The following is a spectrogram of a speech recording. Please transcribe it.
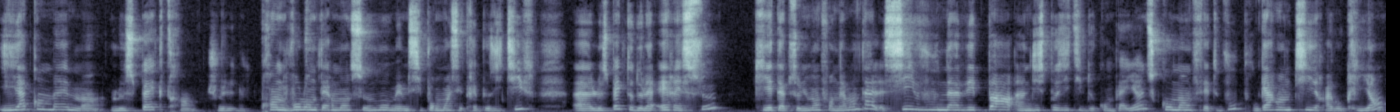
il y a quand même le spectre, je vais prendre volontairement ce mot, même si pour moi c'est très positif, euh, le spectre de la RSE qui est absolument fondamental. Si vous n'avez pas un dispositif de compliance, comment faites-vous pour garantir à vos clients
